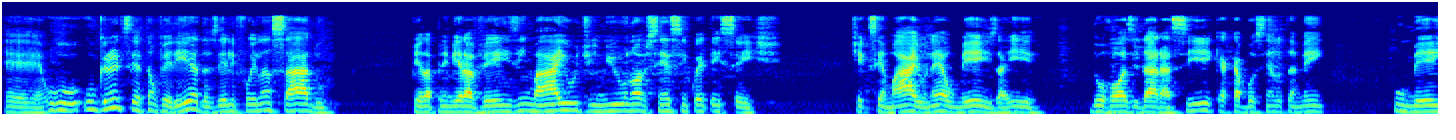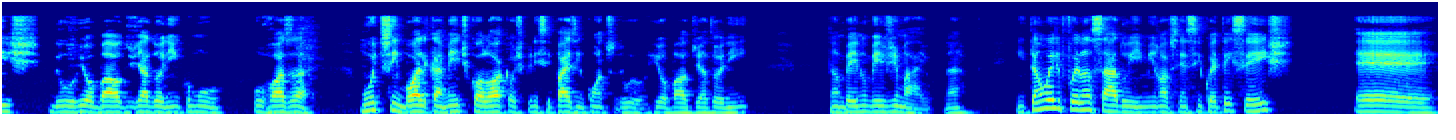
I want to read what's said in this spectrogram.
É, o, o, Grande Sertão Veredas ele foi lançado pela primeira vez em maio de 1956. Tinha que ser maio, né? O mês aí do Rosa e da Araci, que acabou sendo também o mês do Riobaldo de Adorim, como o Rosa muito simbolicamente coloca os principais encontros do Riobaldo de Adorim também no mês de maio. Né? Então ele foi lançado em 1956. É,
